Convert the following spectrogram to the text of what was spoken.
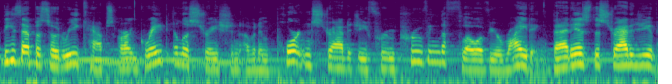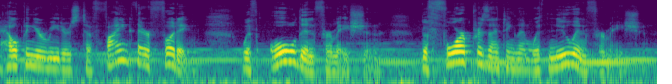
These episode recaps are a great illustration of an important strategy for improving the flow of your writing. That is, the strategy of helping your readers to find their footing with old information before presenting them with new information.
